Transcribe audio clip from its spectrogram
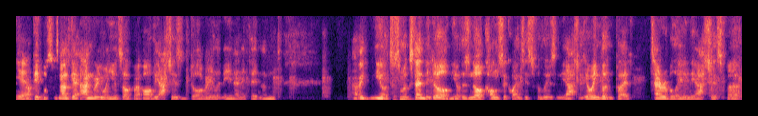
Yeah. Uh, people sometimes get angry when you talk about, oh, the Ashes don't really mean anything. And I think, you know, to some extent they don't. You know, there's no consequences for losing the Ashes. You know, England played terribly in the Ashes for,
